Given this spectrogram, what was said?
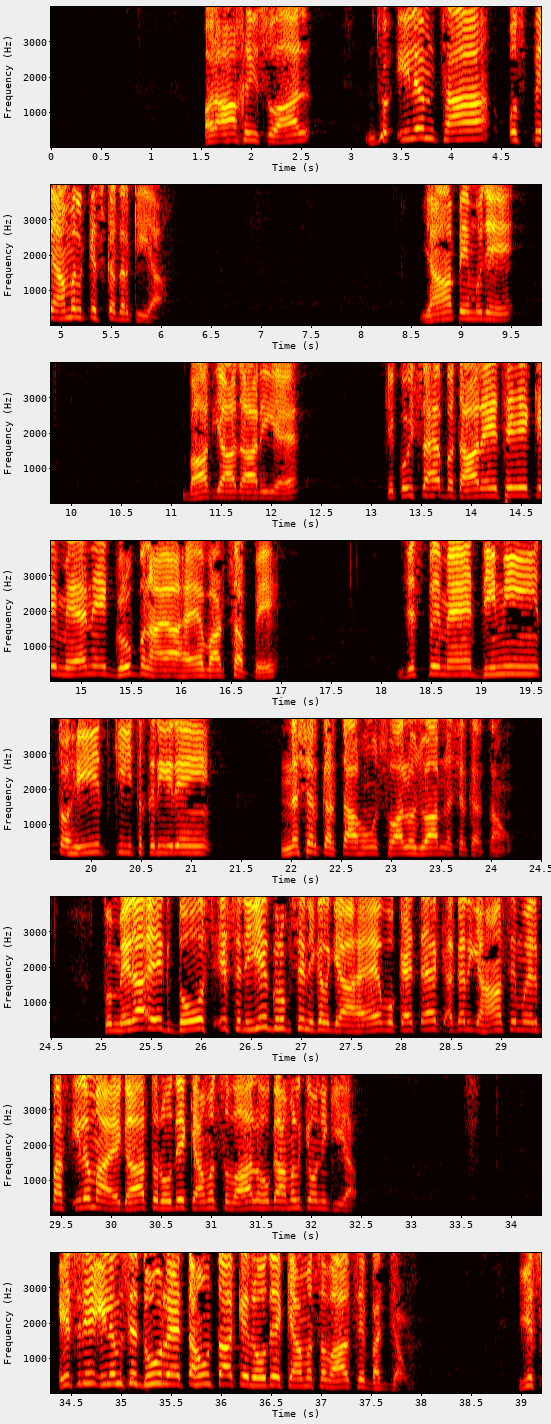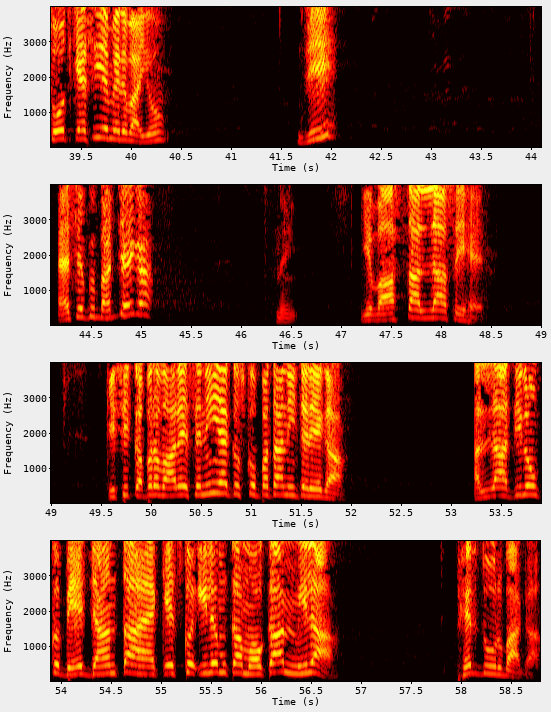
اور آخری سوال، جو علم تھا اس پہ عمل کس قدر کیا؟ یہاں پہ مجھے بات یاد آ رہی ہے کہ کوئی صاحب بتا رہے تھے کہ میں نے ایک گروپ بنایا ہے واٹس ایپ پہ۔ جس پہ میں دینی توحید کی تقریریں نشر کرتا ہوں، سوال و جواب نشر کرتا ہوں۔ تو میرا ایک دوست اس لیے گروپ سے نکل گیا ہے، وہ کہتا ہے کہ اگر یہاں سے میرے پاس علم آئے گا تو رودے قیامت سوال ہوگا، عمل کیوں نہیں کیا؟ اس لیے علم سے دور رہتا ہوں تاکہ رودے قیامت سوال سے بچ جاؤں۔ یہ سوچ کیسی ہے میرے بھائیوں؟ جی؟ ایسے کوئی بچ جائے گا؟ نہیں۔ یہ واسطہ اللہ سے ہے۔ کسی قبر والے سے نہیں ہے کہ اس کو پتا نہیں چلے گا۔ اللہ دلوں کو بیچ جانتا ہے کہ اس کو علم کا موقع ملا۔ پھر دور باغا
